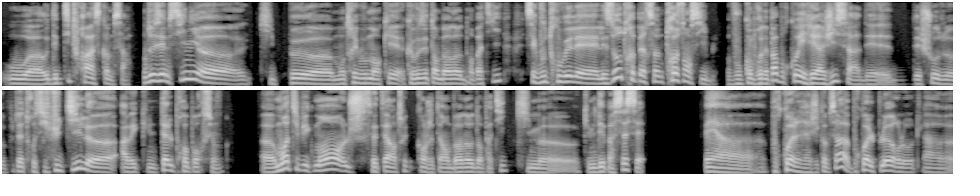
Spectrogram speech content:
ou, euh, ou, des petites phrases comme ça. Deuxième signe euh, qui peut euh, montrer que vous manquez, que vous êtes en burn-out d'empathie, c'est que vous trouvez les, autres personnes trop sensibles. Vous comprenez pas pourquoi ils réagissent à des, choses peut-être aussi futiles avec une telle proportion. moi, typiquement, c'était un truc quand j'étais en burn-out d'empathie qui me qui me dépassait, c'est mais pourquoi elle réagit comme ça? Pourquoi elle pleure l'autre là?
